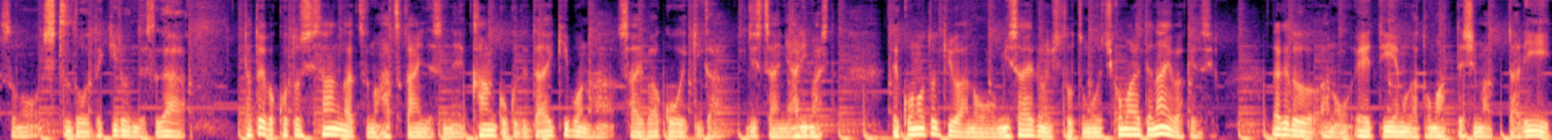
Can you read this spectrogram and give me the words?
その出動できるんですが例えば今年3月の20日にですね韓国で大規模なサイバー攻撃が実際にありました。でこの時はあのミサイルの一つも撃ち込まれてないわけですよ。だけどあの ATM が止まってしまったり、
